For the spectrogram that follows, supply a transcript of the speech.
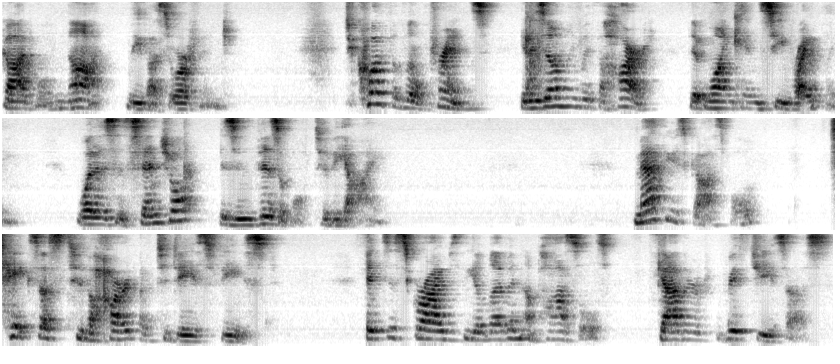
God will not leave us orphaned. To quote the little prince, it is only with the heart that one can see rightly. What is essential is invisible to the eye. Matthew's gospel takes us to the heart of today's feast. It describes the 11 apostles gathered with Jesus.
